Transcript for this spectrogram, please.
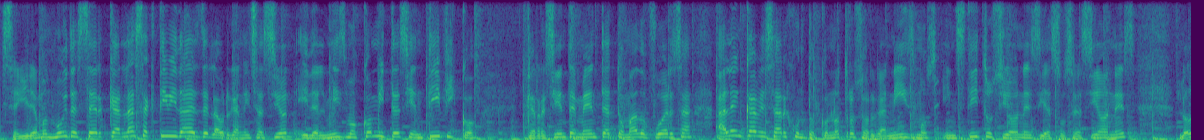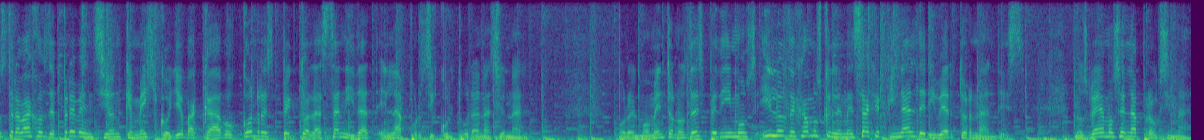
seguiremos muy de cerca las actividades de la organización y del mismo comité científico que recientemente ha tomado fuerza al encabezar junto con otros organismos, instituciones y asociaciones los trabajos de prevención que México lleva a cabo con respecto a la sanidad en la porcicultura nacional. Por el momento nos despedimos y los dejamos con el mensaje final de Heriberto Hernández. Nos vemos en la próxima.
